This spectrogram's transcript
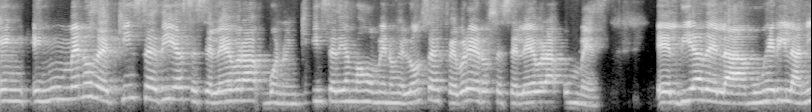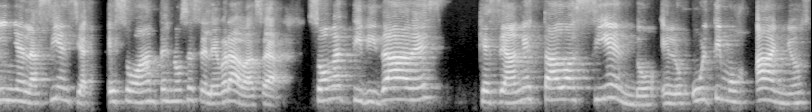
en, en, menos de 15 días se celebra, bueno, en 15 días más o menos, el 11 de febrero se celebra un mes. El Día de la Mujer y la Niña en la Ciencia, eso antes no se celebraba, o sea, son actividades que se han estado haciendo en los últimos años,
